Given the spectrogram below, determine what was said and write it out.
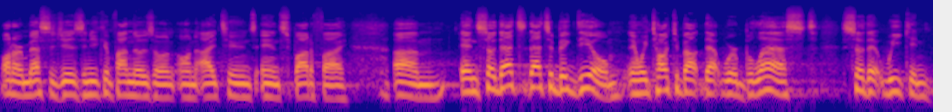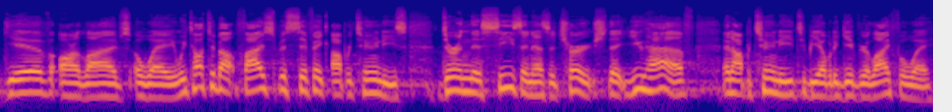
on our messages, and you can find those on, on iTunes and Spotify. Um, and so that's, that's a big deal. And we talked about that we're blessed so that we can give our lives away. And we talked about five specific opportunities during this season as a church that you have an opportunity to be able to give your life away.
